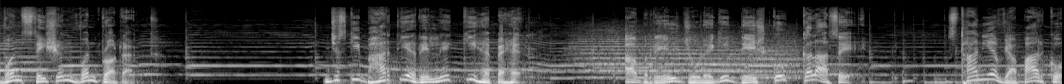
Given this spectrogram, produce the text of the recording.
वन स्टेशन, वन प्रोडक्ट, जिसकी भारतीय रेल ने की है पहल। अब रेल जोड़ेगी देश को कला से, स्थानीय व्यापार को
